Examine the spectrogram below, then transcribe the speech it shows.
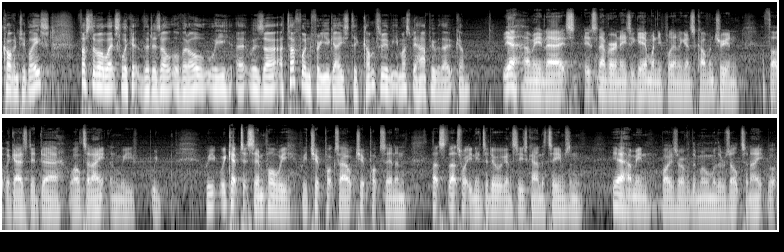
Coventry Blaze. First of all, let's look at the result overall. Lee, it was a, a tough one for you guys to come through, but you must be happy with the outcome. Yeah, I mean uh, it's it's never an easy game when you're playing against Coventry, and I thought the guys did uh, well tonight, and we, we we we kept it simple. We we chip pucks out, chip pucks in, and that's that's what you need to do against these kind of teams. And yeah, I mean, boys are over the moon with the result tonight, but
